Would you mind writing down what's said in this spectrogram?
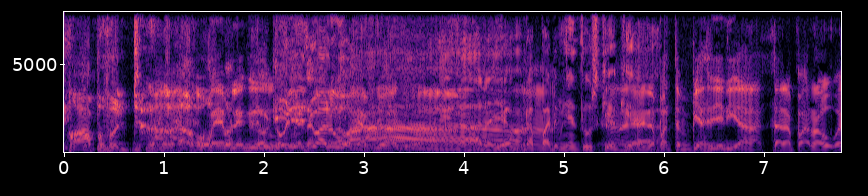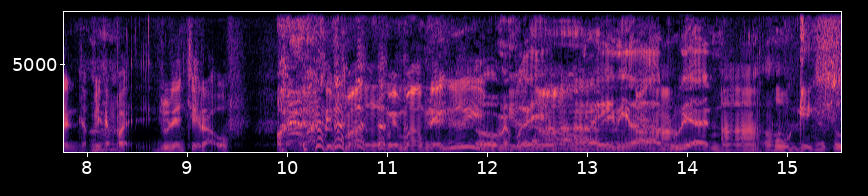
Apa benda? Ah, orang yang berniaga tu. Oh, dia yang jual tu. Yang Ah, jual tu. ah. Ah, ada yang dapat dia punya tu sikit Ah, okey. dah lah. dapat tempias je jadi lah. Tak dapat raup kan. Tapi dapat julian Cik Rauf. Ah, dia memang memang berniaga eh. Oh, memang peraya, Ah, ah. peraya ni lah, Ah. durian. Ah, ah. Oh geng lah tu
